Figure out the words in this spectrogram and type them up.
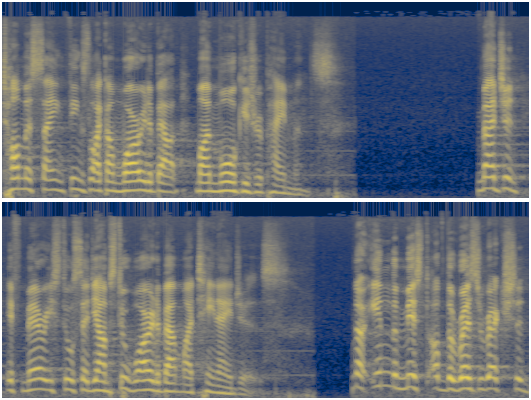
Thomas saying things like, I'm worried about my mortgage repayments. Imagine if Mary still said, Yeah, I'm still worried about my teenagers. No, in the midst of the resurrection,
